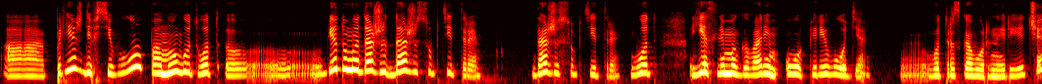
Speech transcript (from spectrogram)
А, прежде всего помогут, вот, э, я думаю, даже, даже субтитры. Даже субтитры. Вот если мы говорим о переводе вот разговорной речи.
